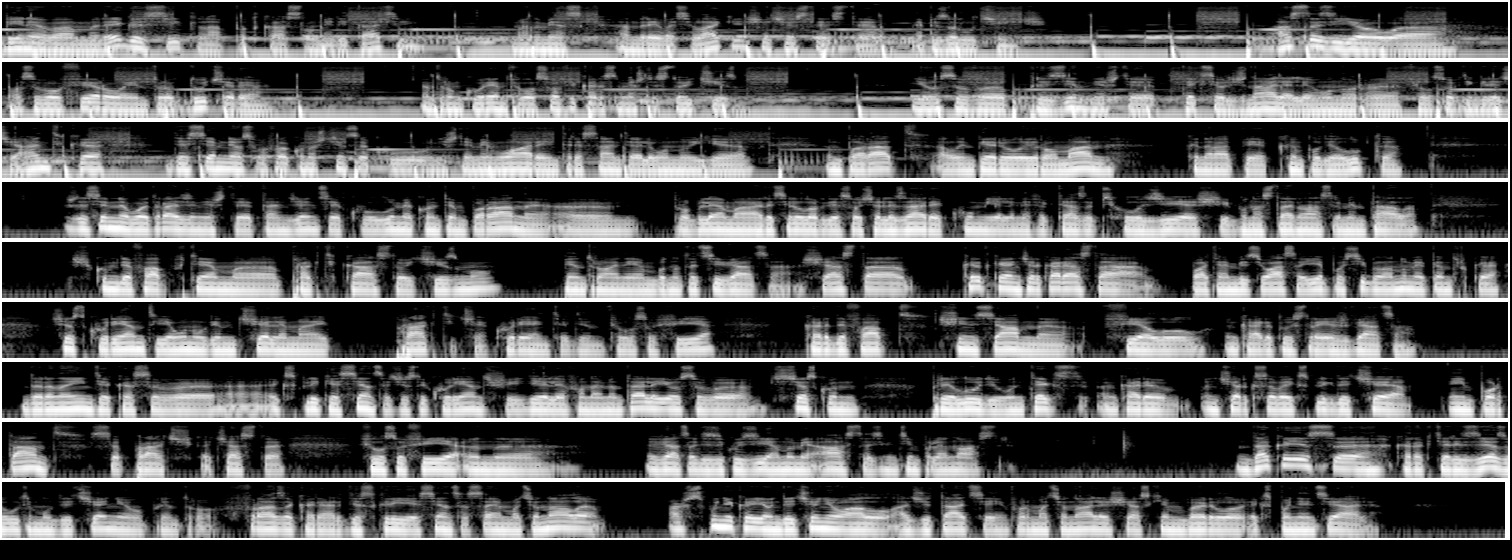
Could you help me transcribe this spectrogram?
Bine v-am regăsit la podcastul Meditații. Mă numesc Andrei Vasilache și acesta este episodul 5. Astăzi eu uh, o să vă ofer o introducere într-un curent filosofic care se numește stoicism. Eu o să vă prezint niște texte originale ale unor filosofi din Grecia antică, de asemenea o să vă fac cunoștință cu niște memoare interesante ale unui uh, împărat al Imperiului Roman când era pe câmpul de luptă. Și de asemenea voi trage niște tangențe cu lumea contemporană, uh, problema rețelelor de socializare, cum ele ne afectează psihologia și bunăstarea noastră mentală și cum de fapt putem uh, practica stoicismul pentru a ne îmbunătăți viața. Și asta, cred că încercarea asta poate ambițioasă e posibilă anume pentru că acest curent e unul din cele mai practice curente din filosofie, care de fapt și înseamnă felul în care tu îți trăiești viața. Dar înainte ca să vă explic esența acestui curent și ideile fundamentale, eu să vă citesc un preludiu, un text în care încerc să vă explic de ce e important să practici această filosofie în viața de zi cu zi, anume astăzi, în timpurile noastre. Dacă e să caracterizez ultimul deceniu printr-o frază care ar descrie esența sa emoțională, aș spune că e un deceniu al agitației informaționale și a schimbărilor exponențiale.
